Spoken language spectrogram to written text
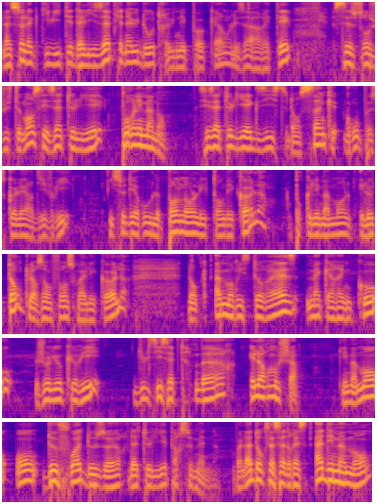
la seule activité d'Alizep, il y en a eu d'autres à une époque, hein, on les a arrêtées. Ce sont justement ces ateliers pour les mamans. Ces ateliers existent dans cinq groupes scolaires d'Ivry. Ils se déroulent pendant les temps d'école pour que les mamans aient le temps que leurs enfants soient à l'école. Donc Maurice Thorez, Makarenko, Joliot-Curie, Dulcie September et leur Moucha. Les mamans ont deux fois deux heures d'atelier par semaine. Voilà, donc ça s'adresse à des mamans.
